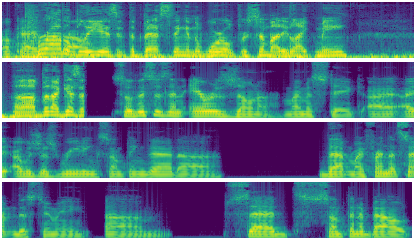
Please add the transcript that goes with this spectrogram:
Okay, probably so- isn't the best thing in the world for somebody like me. Uh, but I guess So this is in Arizona. My mistake. I, I, I was just reading something that uh that my friend that sent this to me um said something about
